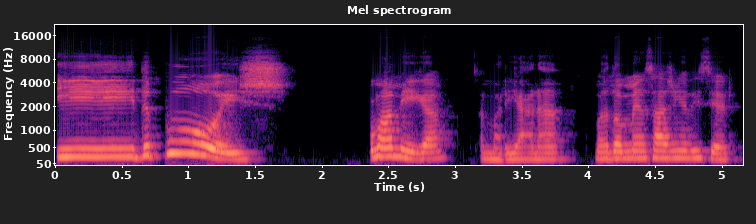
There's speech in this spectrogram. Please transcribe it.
E depois, uma amiga, a Mariana, mandou -me mensagem a dizer:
